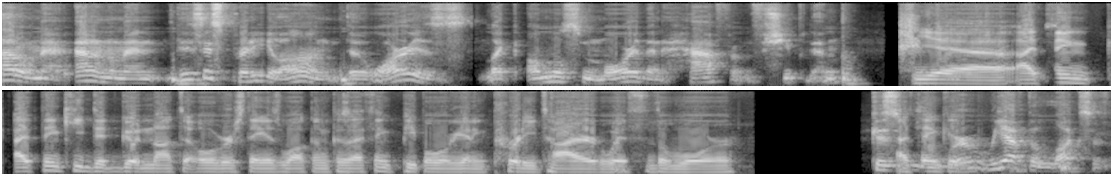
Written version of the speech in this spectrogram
I don't man. I don't know, man. This is pretty long. The war is like almost more than half of Shippuden. Yeah, I think I think he did good not to overstay his welcome because I think people were getting pretty tired with the war. Because I think we're, it- we have the lux of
